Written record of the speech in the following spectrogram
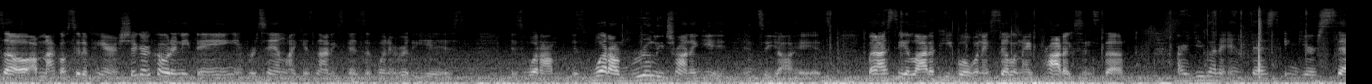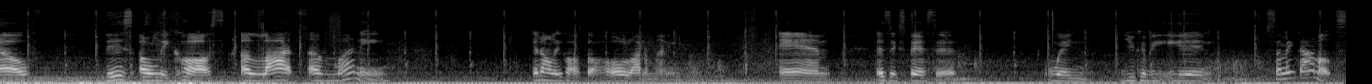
So I'm not gonna sit up here and sugarcoat anything and pretend like it's not expensive when it really is is what I'm is what I'm really trying to get into y'all heads. But I see a lot of people when they selling their products and stuff. Are you gonna invest in yourself? This only costs a lot of money. It only costs a whole lot of money. And it's expensive when you could be eating some McDonald's.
